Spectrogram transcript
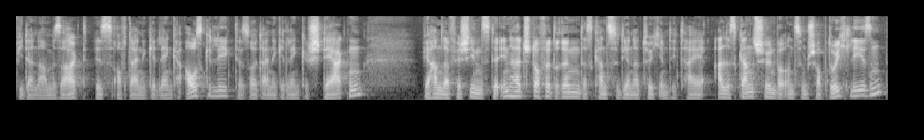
wie der Name sagt, ist auf deine Gelenke ausgelegt. Der soll deine Gelenke stärken. Wir haben da verschiedenste Inhaltsstoffe drin. Das kannst du dir natürlich im Detail alles ganz schön bei uns im Shop durchlesen.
